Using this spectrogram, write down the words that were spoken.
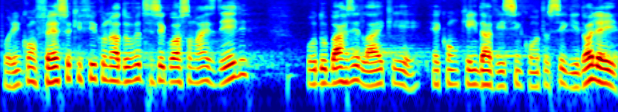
porém confesso que fico na dúvida se gosto mais dele ou do Barzilai, que é com quem Davi se encontra seguido. Olha aí,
